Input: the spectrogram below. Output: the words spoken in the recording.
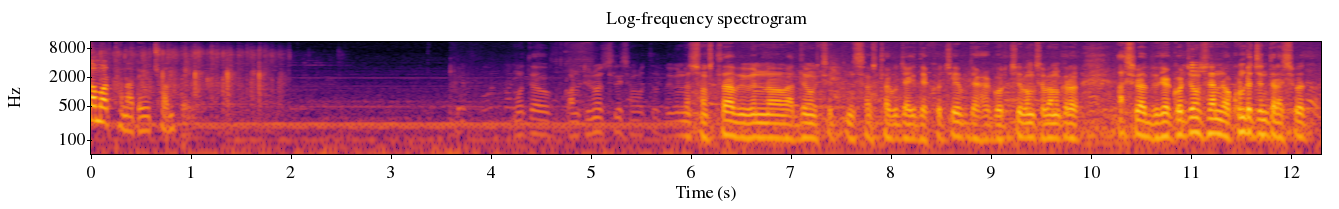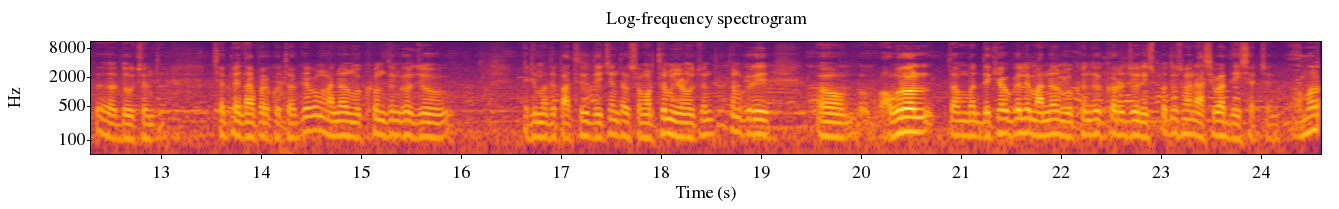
ସମର୍ଥନ ଦେଉଛନ୍ତି। ମୁଁ ତ କଣ୍ଟିନ୍ୟୁଅସଲି ସମସ୍ତ ବିଭିନ୍ନ ସଂସ୍ଥା ବିଭିନ୍ନ ମାଧ୍ୟମିକ ସଂସ୍ଥାକୁ ଯାଇକି ଦେଖୁଛି ଦେଖା କରୁଛି ଏବଂ ସେମାନଙ୍କର ଆଶୀର୍ବାଦ ଭିକ୍ଷା କରୁଛି ଏବଂ ସେମାନେ ଅକୁଣ୍ଠ ଚିନ୍ତାର ଆଶୀର୍ବାଦ ଅ, ଦେଉଛନ୍ତି। ସେଥିପାଇଁ ତାଙ୍କ ଉପରେ କୃତଜ୍ଞ ଏବଂ ମାନନୀୟ ମୁଖ୍ୟମନ୍ତ୍ରୀଙ୍କର ଯେଉଁ ଏଠି ମୋତେ ପ୍ରାର୍ଥୀ ଦେଇଛନ୍ତି ତାକୁ ସମର୍ଥନ ବି ଜଣାଉଛନ୍ତି। ତେଣୁକରି ଓଭରଅଲ୍ ଦେଖିବାକୁ ଗଲେ ମାନନୀୟ ମୁଖ୍ୟମନ୍ତ୍ରୀଙ୍କର ଯେଉଁ ନିଷ୍ପତ୍ତି ସେମାନେ ଆଶୀର୍ବାଦ ଦେଇସାରିଛନ୍ତି ଆମର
